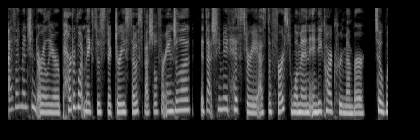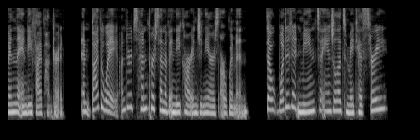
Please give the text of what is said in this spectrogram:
As I mentioned earlier, part of what makes this victory so special for Angela is that she made history as the first woman IndyCar crew member to win the Indy 500. And by the way, under 10% of IndyCar engineers are women. So what did it mean to Angela to make history?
